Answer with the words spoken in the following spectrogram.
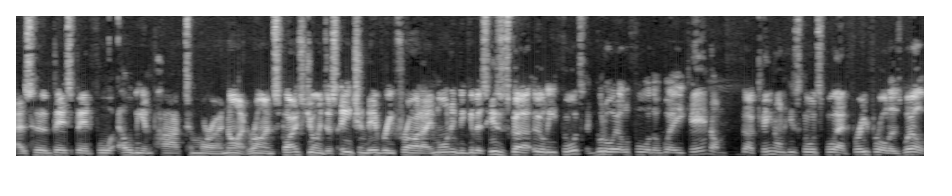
as her best bet for Albion Park tomorrow night. Ryan Spice joins us each and every Friday morning to give us his uh, early thoughts, the good oil for the weekend. I'm uh, keen on his thoughts for that free for all as well.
